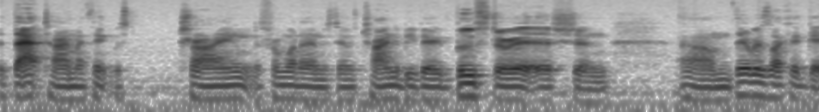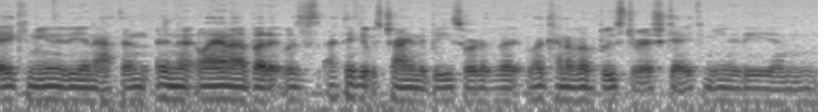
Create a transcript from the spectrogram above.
at that time, I think, was trying, from what I understand, was trying to be very boosterish, and um, there was like a gay community in Athens, in Atlanta, but it was, I think, it was trying to be sort of a, like kind of a boosterish gay community, and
